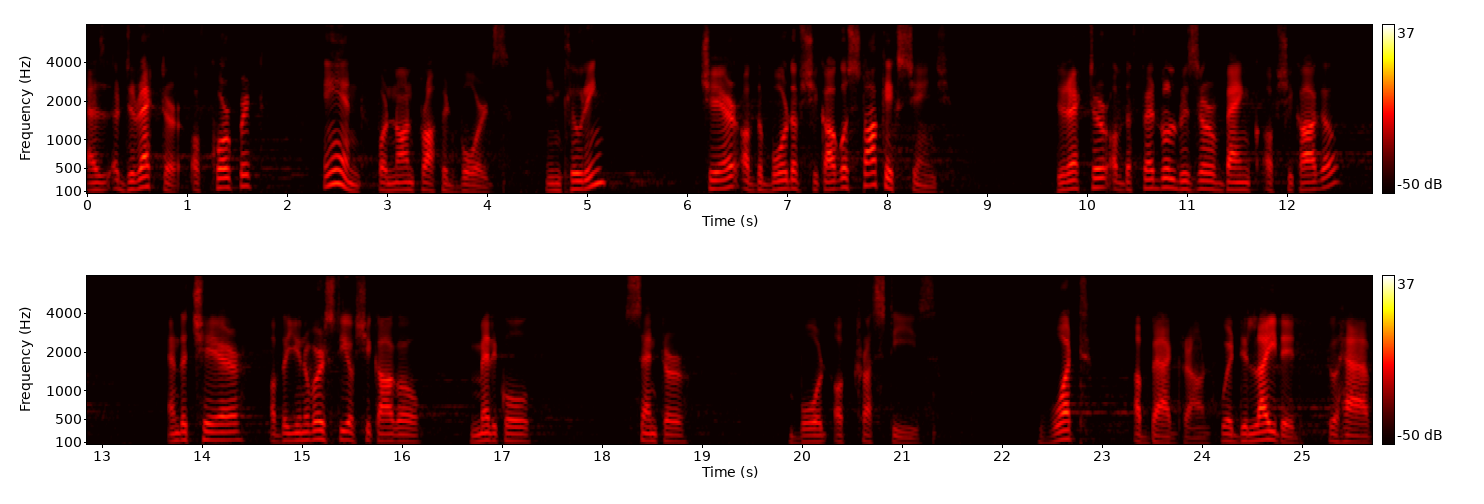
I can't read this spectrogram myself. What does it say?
as a director of corporate and for nonprofit boards, including Chair of the Board of Chicago Stock Exchange, Director of the Federal Reserve Bank of Chicago, and the Chair of the University of Chicago Medical Center Board of Trustees. What a background. We're delighted to have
